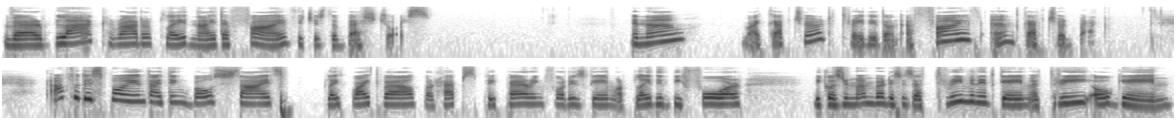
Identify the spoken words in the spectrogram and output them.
where black rather played knight f5, which is the best choice. And now white captured, traded on f5, and captured back. Up to this point, I think both sides played quite well, perhaps preparing for this game or played it before because remember, this is a three minute game, a 3 0 game,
